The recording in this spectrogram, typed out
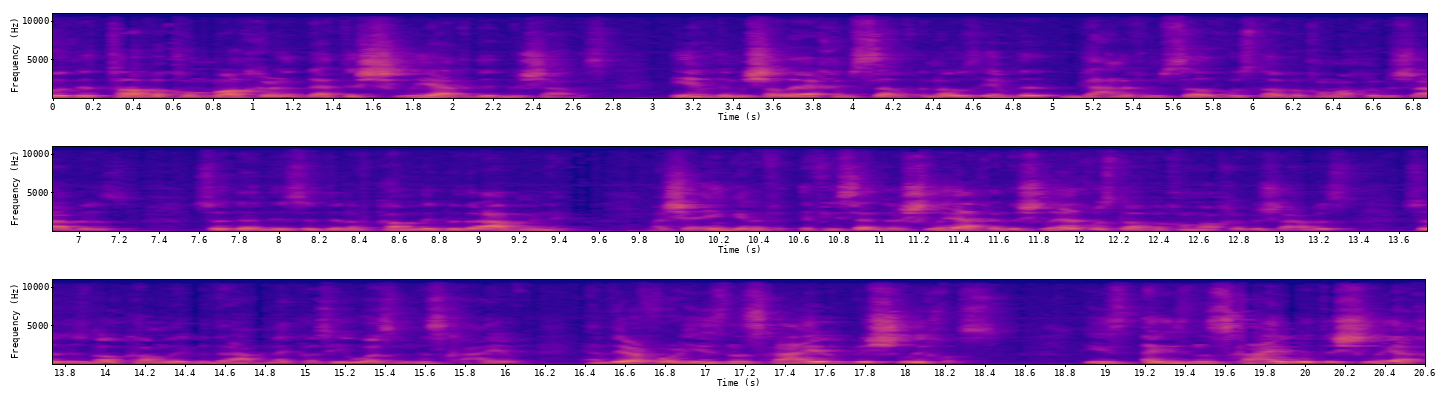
for the Tavach Macher that the Shliach did b'Shabbos. If the Mishalech himself, other if the Ganav himself was Tavach Macher b'Shabbos, so then there's a din of with Rabbinik. Masha'inkin, if, if he sent a shliach and the shliach was Tavach Hamacher b'Shabbos, so there's no Kamli b'Drabnik because he wasn't Nischayev, and therefore he's Nischayev b'Shlichos. He's, he's Nischayev with the shliach,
